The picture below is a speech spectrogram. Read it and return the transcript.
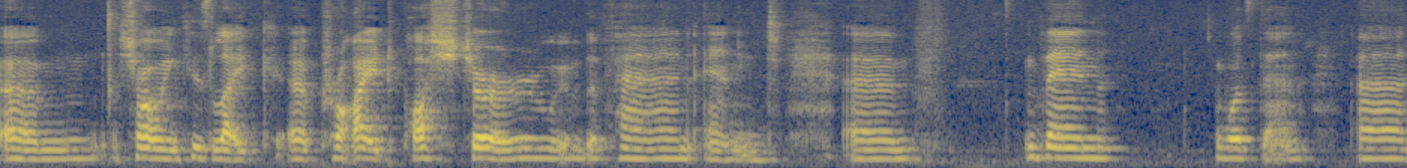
um, showing his like uh, pride posture with the fan, and um, then what's then? Uh,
